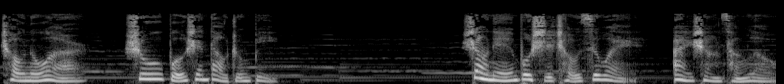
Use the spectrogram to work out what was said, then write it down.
《丑奴儿》书博山道中壁，少年不识愁滋味，爱上层楼。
